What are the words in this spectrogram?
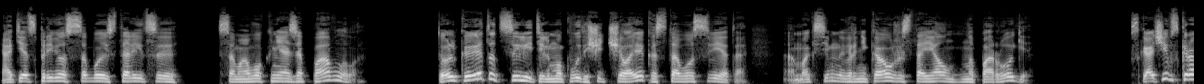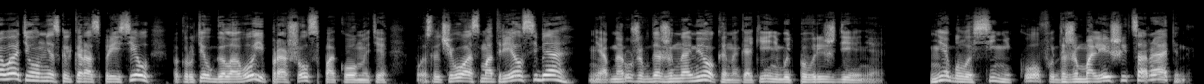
Отец привез с собой из столицы самого князя Павлова? Только этот целитель мог вытащить человека с того света, а Максим наверняка уже стоял на пороге. Вскочив с кровати, он несколько раз присел, покрутил головой и прошелся по комнате, после чего осмотрел себя, не обнаружив даже намека на какие-нибудь повреждения. Не было синяков и даже малейшей царапины.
